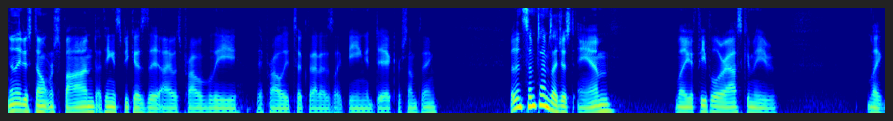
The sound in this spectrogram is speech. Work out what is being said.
and they just don't respond. I think it's because that I was probably they probably took that as like being a dick or something. But then sometimes I just am. Like if people are asking me like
